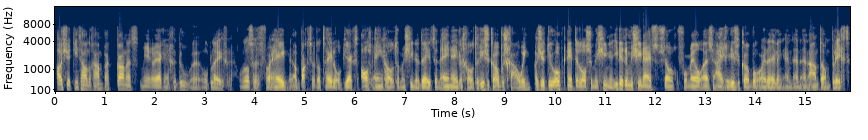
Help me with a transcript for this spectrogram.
als je het niet handig aanpakt, kan het meer werk en gedoe uh, opleveren. Omdat we voorheen uh, bakten we dat hele object als één grote machine, deed in één hele grote risicobeschouwing. Als je het nu opknipt in losse machine, iedere machine heeft zo formeel uh, zijn eigen risicobeoordeling en, en, en aantoonplicht.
